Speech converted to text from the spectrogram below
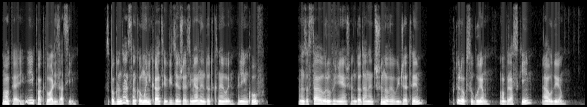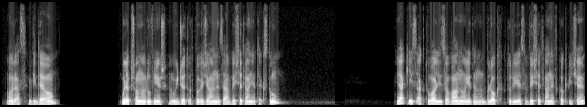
OK, i po aktualizacji. Spoglądając na komunikat widzę, że zmiany dotknęły linków. Zostały również dodane trzy nowe widgety, które obsługują obrazki, audio oraz wideo. Ulepszono również widget odpowiedzialny za wyświetlanie tekstu. Jak i zaktualizowano jeden blok, który jest wyświetlany w kokpicie.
